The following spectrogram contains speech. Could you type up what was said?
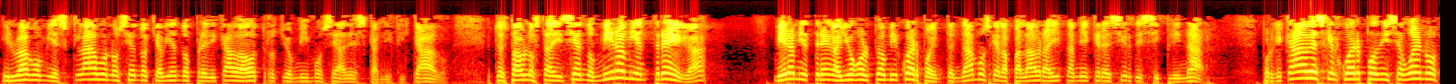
y lo hago mi esclavo, no siendo que habiendo predicado a otros yo mismo sea descalificado. Entonces Pablo está diciendo, mira mi entrega, mira mi entrega, yo golpeo mi cuerpo. Entendamos que la palabra ahí también quiere decir disciplinar. Porque cada vez que el cuerpo dice, bueno,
